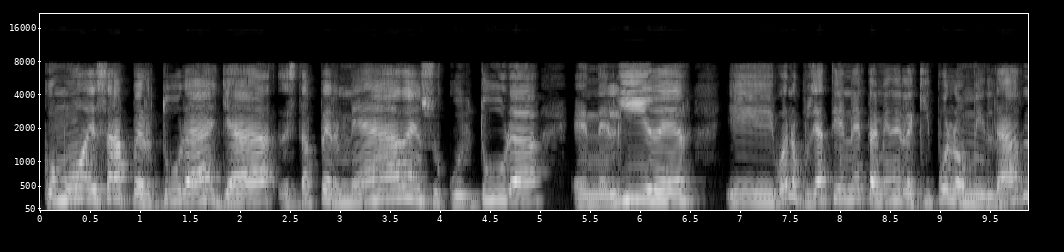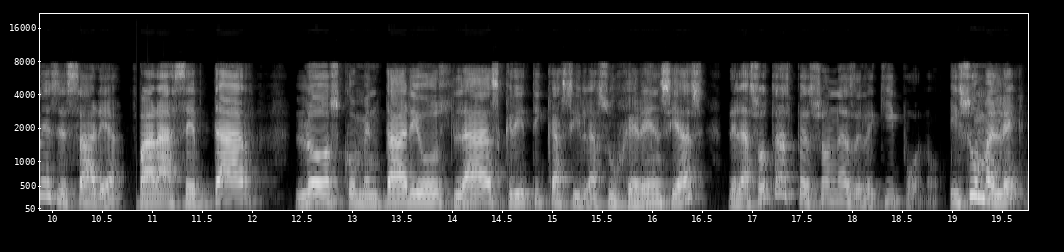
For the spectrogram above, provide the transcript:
cómo esa apertura ya está permeada en su cultura, en el líder y bueno, pues ya tiene también el equipo la humildad necesaria para aceptar los comentarios, las críticas y las sugerencias de las otras personas del equipo. Y súmale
